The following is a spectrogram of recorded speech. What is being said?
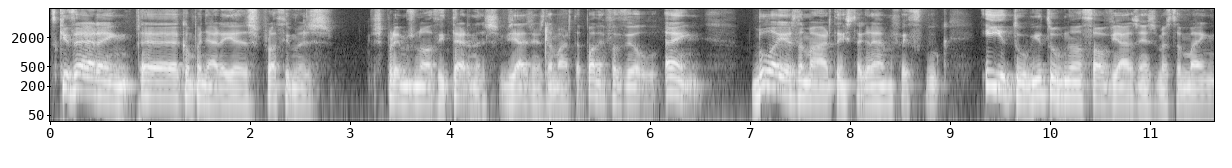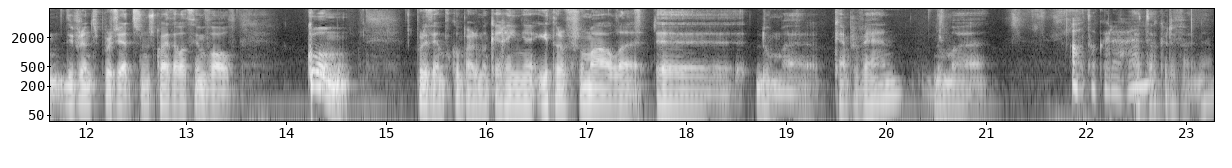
se quiserem eh, acompanhar as próximas, esperemos nós, eternas viagens da Marta, podem fazê-lo em Boleias da Marta, Instagram, Facebook e YouTube. YouTube não só viagens, mas também diferentes projetos nos quais ela se envolve, como por exemplo, comprar uma carrinha e transformá-la eh, numa camper van, numa Autocaravana. autocaravana,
